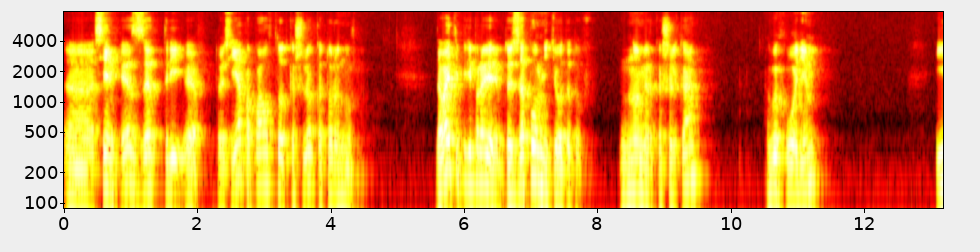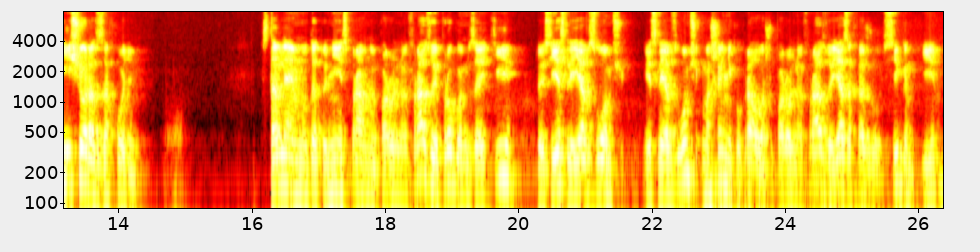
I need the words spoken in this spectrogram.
7SZ3F. Э, То есть я попал в тот кошелек, который нужно. Давайте перепроверим. То есть запомните вот этот номер кошелька. Выходим. И еще раз заходим. Вставляем вот эту неисправную парольную фразу и пробуем зайти. То есть если я взломщик. Если я взломщик, мошенник украл вашу парольную фразу, я захожу. Sign in.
